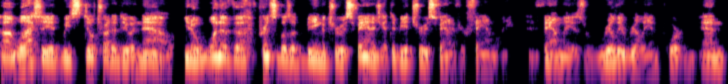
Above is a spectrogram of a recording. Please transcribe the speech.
Um, well, actually, we still try to do it now. You know, one of the principles of being a truest fan is you have to be a truest fan of your family. And family is really, really important. And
